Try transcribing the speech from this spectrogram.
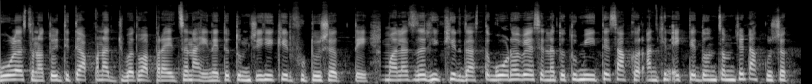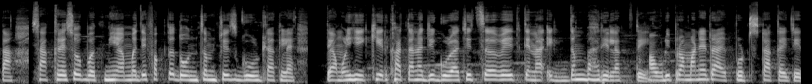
गूळ असतो ना तो तिथे आपण अजिबात वापरायचा नाही नाही तर तुमची ही खीर फुटू शकते. मला जर ही खीर जास्त गोड हवी असेल ना तर तुम्ही इथे साखर आणखीन एक ते दोन चमचे टाकू शकता. साखरेसोबत मी यामध्ये फक्त दोन चमचेच गूळ टाकलाय. त्यामुळे ही खीर खाताना जी गुळाची चव येते ना एकदम भारी लागते. आवडीप्रमाणे ड्रायफ्रुट्स टाकायचे.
